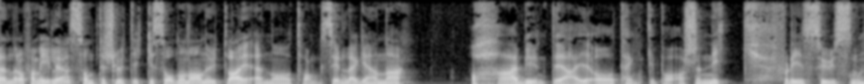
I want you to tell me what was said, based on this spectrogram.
venner og familie, som til slutt ikke så noen annen utvei enn å tvangsinnlegge henne. Og her begynte jeg å tenke på arsenikk, fordi Susan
